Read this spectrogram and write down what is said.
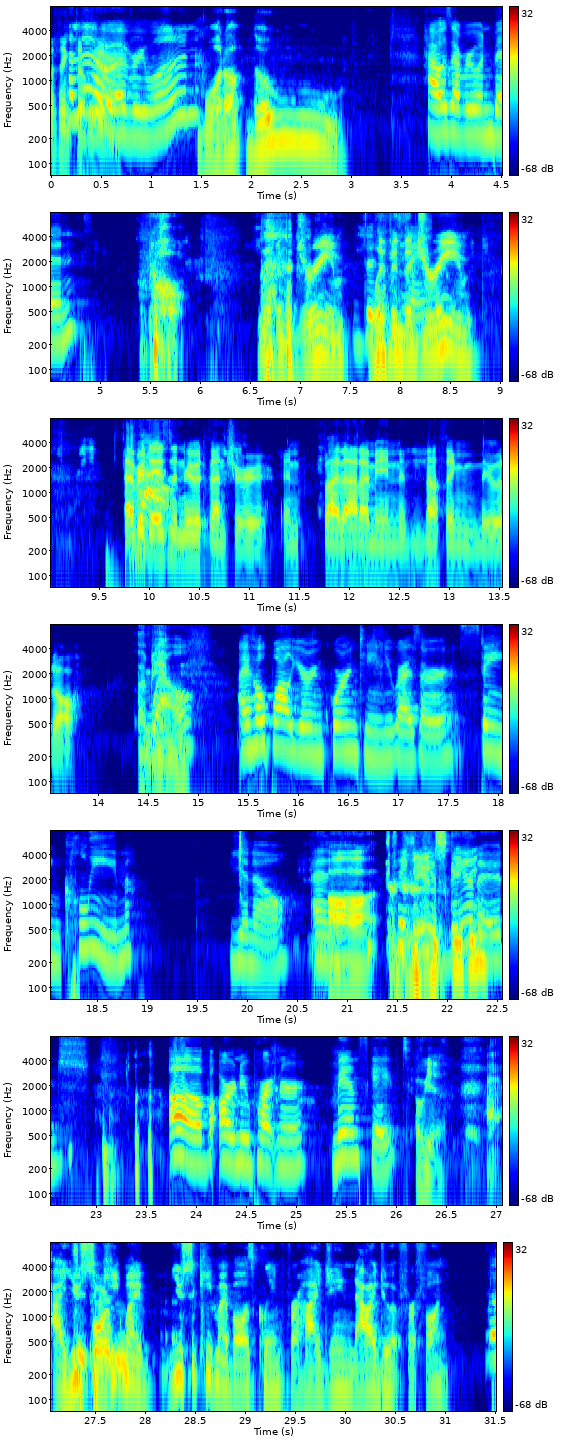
I think Hello, they'll be all right. everyone. What up, though? How's everyone been? Oh, living the dream. The- living the the same. dream. Every day's Well. a new adventure, and by that I mean nothing new at all. I mean, well, I hope while you're in quarantine, you guys are staying clean, you know, and Uh, taking manscaping. advantage of our new partner, Manscaped. Oh yeah, I, I used to keep my used to keep my balls clean for hygiene. Now I do it for fun.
